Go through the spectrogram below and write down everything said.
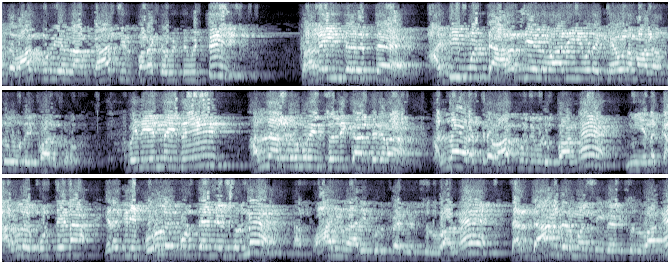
அந்த வாக்குறுதி எல்லாம் காற்றில் பறக்க விட்டு விட்டு கடைந்தெடுத்த அடிமட்ட அரசியல்வாதியோட கேவலமாக நடந்து கொள்வதை பார்க்கிறோம். அப்ப இது என்ன இது? அல்லாஹ் திருமுறையில் சொல்லி காட்டுகிறான். அல்லா இடத்துல வாக்குறுதி கொடுப்பாங்க. நீ எனக்கு அருளை கொடுத்தேனா? எனக்கு நீ பொருளை கொடுத்தேன்னு சொன்ன நான் வாரி வாரி கொடுப்பேன்னு சொல்லுவாங்க. தன் தான தர்மம் செய்வேன்னு சொல்லுவாங்க.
